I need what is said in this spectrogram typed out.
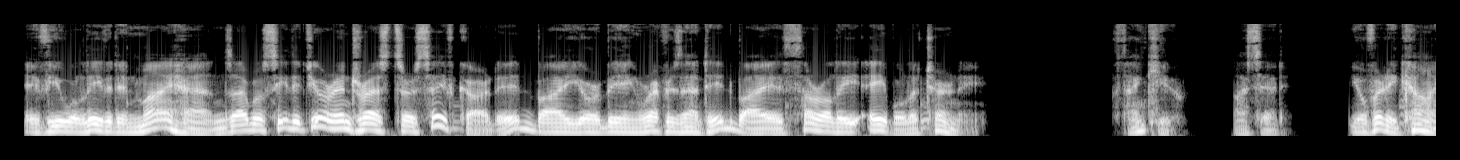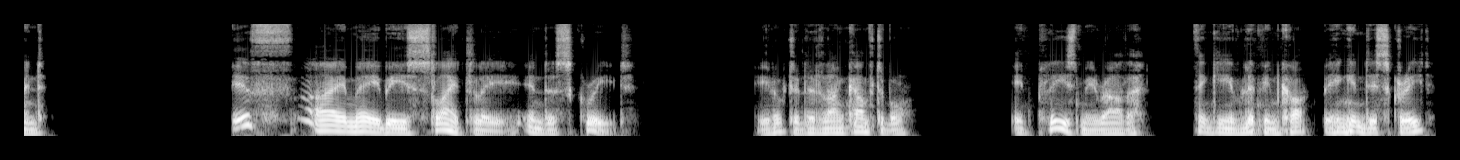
If you will leave it in my hands, I will see that your interests are safeguarded by your being represented by a thoroughly able attorney. Thank you, I said. You're very kind. If I may be slightly indiscreet. He looked a little uncomfortable. It pleased me rather, thinking of Lippincott being indiscreet.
